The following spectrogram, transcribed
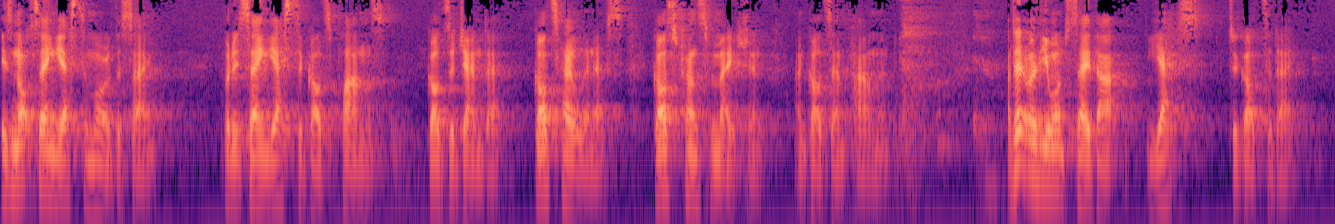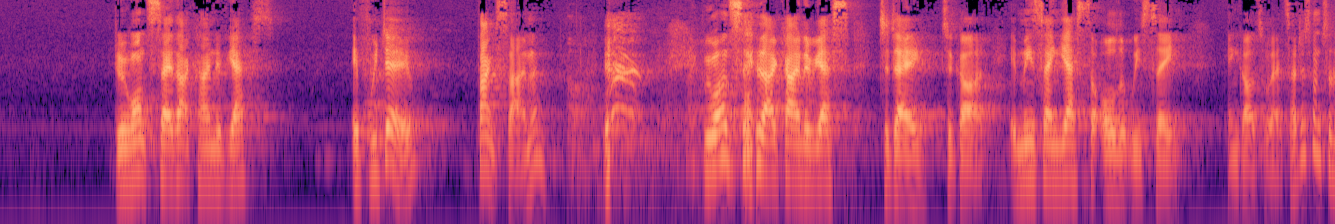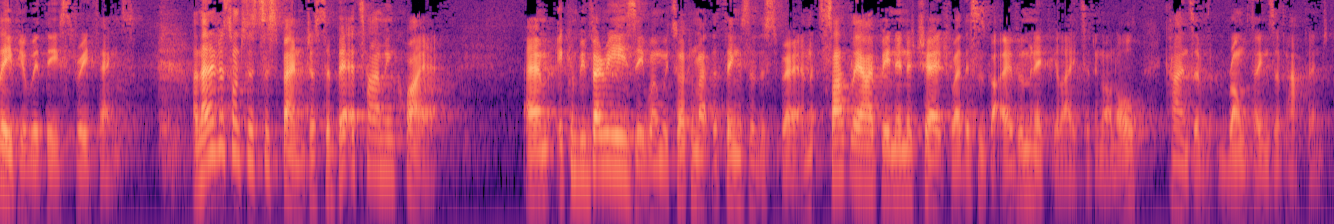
is not saying yes to more of the same, but it's saying yes to God's plans, God's agenda, God's holiness, God's transformation, and God's empowerment. I don't know whether you want to say that yes to God today. Do we want to say that kind of yes? If we do, thanks, Simon. if we want to say that kind of yes today to God, it means saying yes to all that we see in God's Word. So I just want to leave you with these three things. And then I just want us to spend just a bit of time in quiet. Um, it can be very easy when we're talking about the things of the Spirit. And sadly, I've been in a church where this has got over manipulated and all kinds of wrong things have happened.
